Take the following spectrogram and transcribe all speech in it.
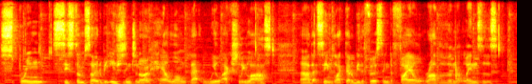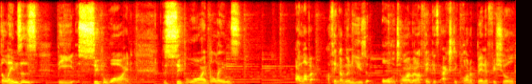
spring system, so it'll be interesting to know how long that will actually last. Uh, that seems like that'll be the first thing to fail rather than the lenses. The lenses, the super wide. The super wide lens, I love it. I think I'm going to use it all the time, and I think it's actually quite a beneficial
